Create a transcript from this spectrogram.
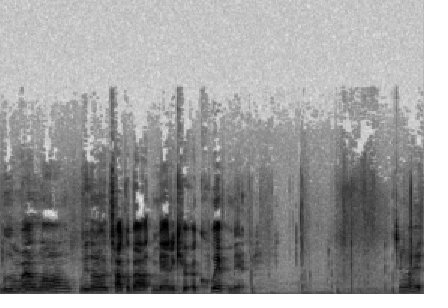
moving right along, we're going to talk about manicure equipment. All right,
